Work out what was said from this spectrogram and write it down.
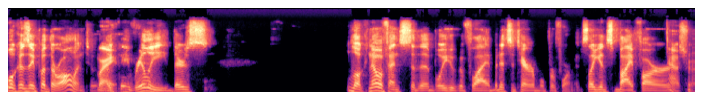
well because they put their all into it like Right. they really there's look no offense to the boy who could fly but it's a terrible performance like it's by far Oh, sure.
